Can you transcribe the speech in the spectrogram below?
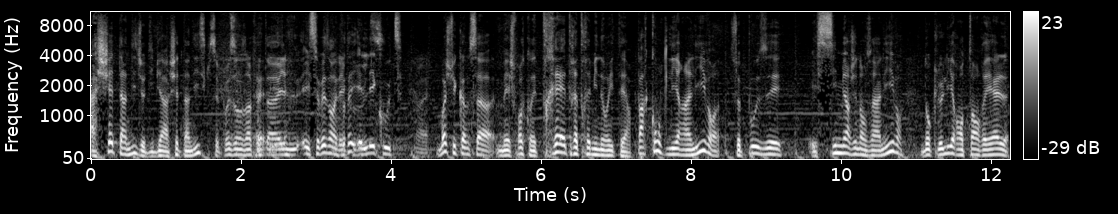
achètent un disque, je dis bien achètent un disque, se pose dans un fauteuil. et se met dans un fauteuil et L'écoute. l'écoute. Ouais. Moi, je suis comme ça, mais je pense qu'on est très, très, très minoritaire. Par contre, lire un livre, se poser et s'immerger dans un livre, donc le lire en temps réel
